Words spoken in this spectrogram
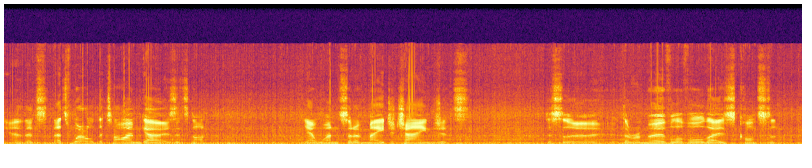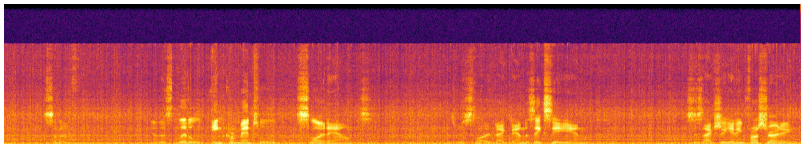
You know, that's that's where all the time goes. It's not, you know, one sort of major change. It's just uh, the removal of all those constant sort of, you know, there's little incremental slowdowns as we slow back down to 60 again. This is actually getting frustrating.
